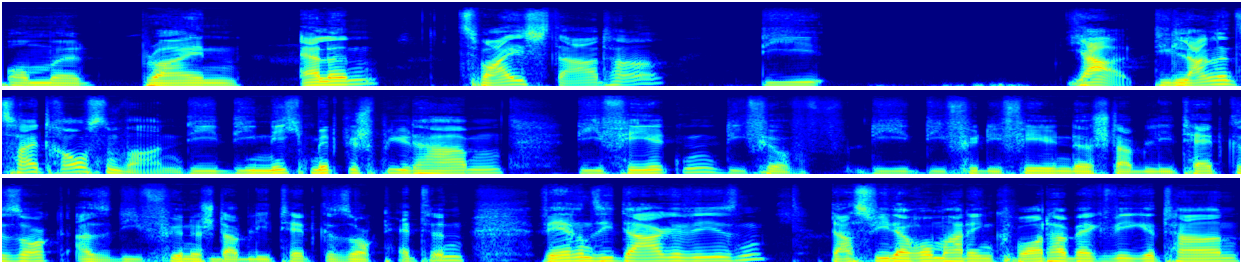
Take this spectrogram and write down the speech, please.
und mit Brian Allen zwei Starter, die ja, die lange Zeit draußen waren, die, die nicht mitgespielt haben, die fehlten, die für, die, die für die fehlende Stabilität gesorgt, also die für eine Stabilität gesorgt hätten, wären sie da gewesen. Das wiederum hat den Quarterback wehgetan.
